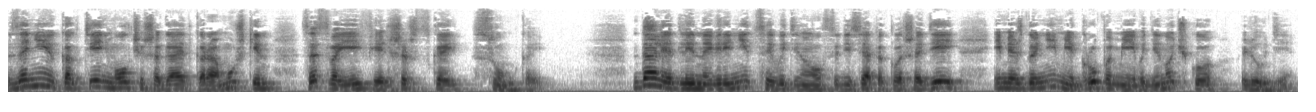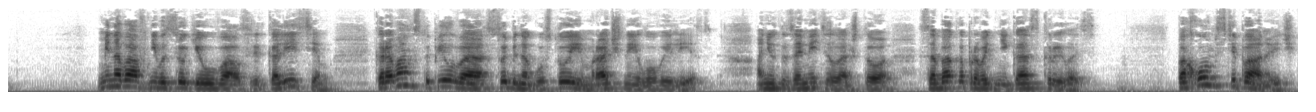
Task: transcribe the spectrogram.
За нею, как тень, молча шагает Карамушкин со своей фельдшерской сумкой. Далее длинной вереницей вытянулся десяток лошадей, и между ними группами в одиночку люди. Миновав невысокий увал с редколесьем, Караван вступил в особенно густой и мрачный еловый лес. Анюта заметила, что собака проводника скрылась. «Пахом Степанович,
